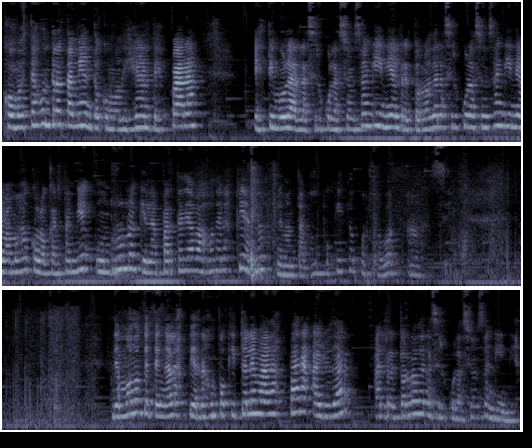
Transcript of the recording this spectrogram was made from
Como este es un tratamiento, como dije antes, para estimular la circulación sanguínea, el retorno de la circulación sanguínea, vamos a colocar también un rulo aquí en la parte de abajo de las piernas. Levantamos un poquito, por favor. Así de modo que tenga las piernas un poquito elevadas para ayudar al retorno de la circulación sanguínea.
